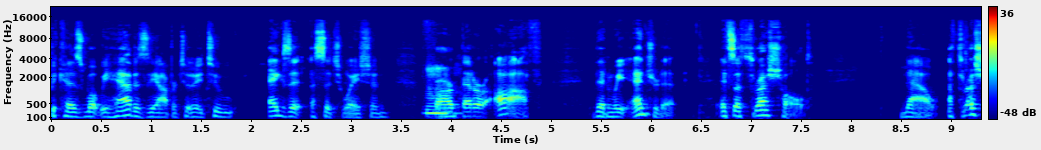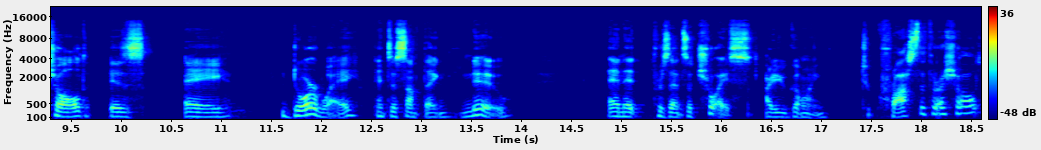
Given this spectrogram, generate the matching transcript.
because what we have is the opportunity to exit a situation far mm. better off than we entered it it's a threshold now a threshold is a doorway into something new and it presents a choice are you going to cross the threshold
